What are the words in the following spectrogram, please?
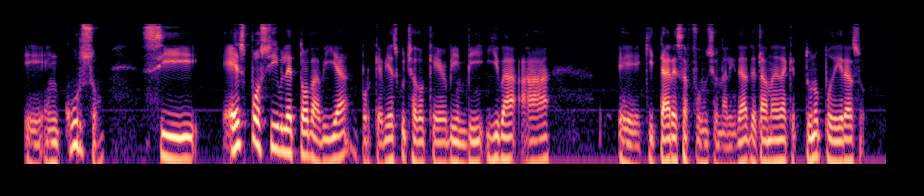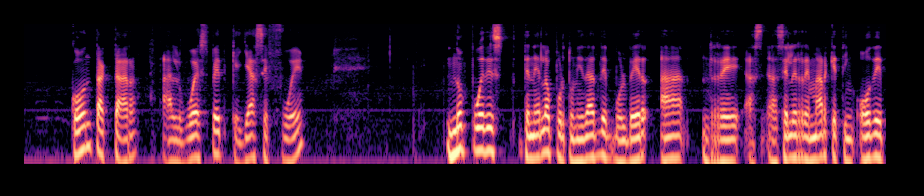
eh, en curso. Si es posible todavía, porque había escuchado que Airbnb iba a eh, quitar esa funcionalidad de tal manera que tú no pudieras contactar al huésped que ya se fue. No puedes tener la oportunidad de volver a, hacerle remarketing o de,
